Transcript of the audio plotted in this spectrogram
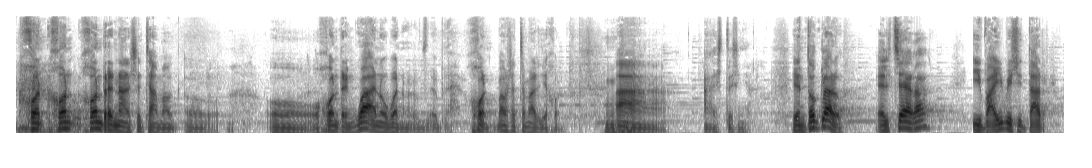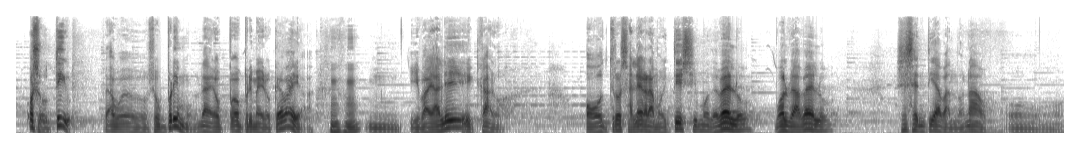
Jon, Jon, Jon Renan se chama o, o, o Jon Renguan o bueno, Jon, vamos a chamarlle Jon a, a este señor. E entón, claro, el chega e vai visitar o seu tío, o seu primo, o, o primeiro que vai. Uh -huh. Mm, e vai ali e claro, o outro se alegra moitísimo de velo, volve a velo, se sentía abandonado o,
